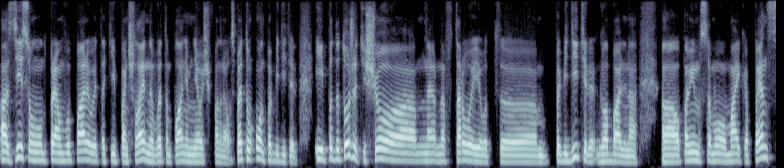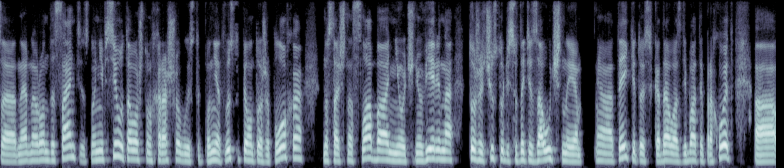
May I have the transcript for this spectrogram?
А здесь он, он прям выпаливает такие панчлайны, в этом плане мне очень понравилось. Поэтому он победитель. И подытожить еще, наверное, второй вот э, победитель глобально, э, помимо самого Майка Пенса, наверное, Рон де Сантис, но не в силу того, что он хорошо выступил. Нет, выступил он тоже плохо, достаточно слабо, не очень уверенно. Тоже чувствовались вот эти заученные э, тейки, то есть когда у вас дебаты проходят, э,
